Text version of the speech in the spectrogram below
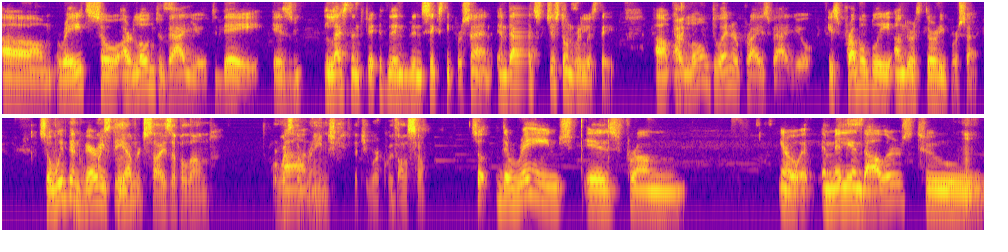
um, rates. So our loan to value today is less than, than, than 60%, and that's just on real estate. Um, our loan to enterprise value is probably under 30%. So we've been and very. What's the average size of a loan? Or what's the um, range that you work with also? So the range is from, you know, a million dollars to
